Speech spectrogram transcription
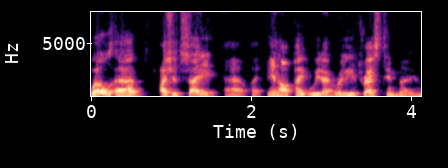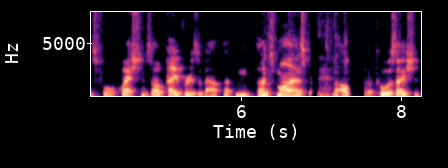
Well, uh, I should say uh, in our paper we don't really address Tinbergen's four questions. Our paper is about Ernst Mayr's ultimate causation.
